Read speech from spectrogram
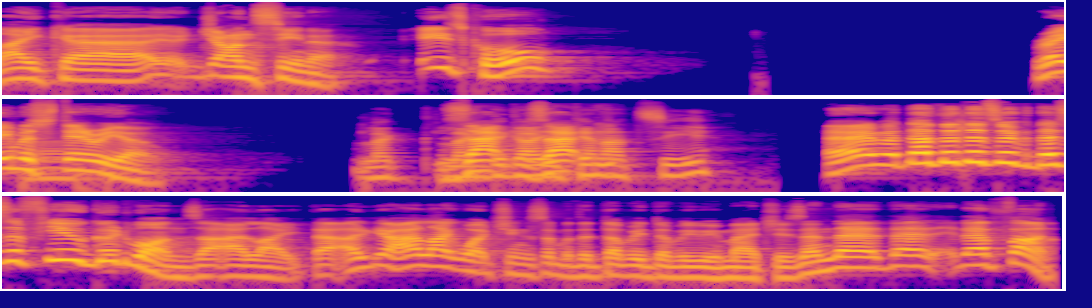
like uh, John Cena. He's cool. Rey Mysterio. Like like Zack- the guy Zack- you cannot see. Eh, but there- there- there's a there's a few good ones that I like. That I, yeah, I like watching some of the WWE matches, and they're they're they're fun.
